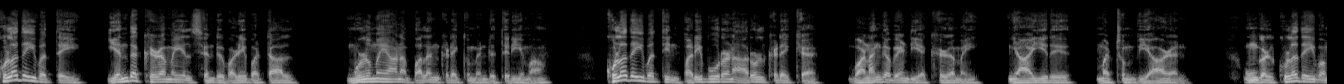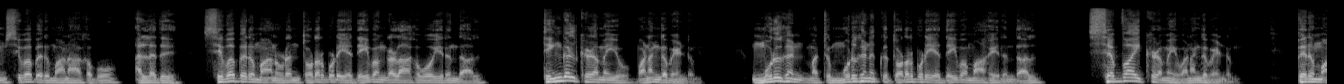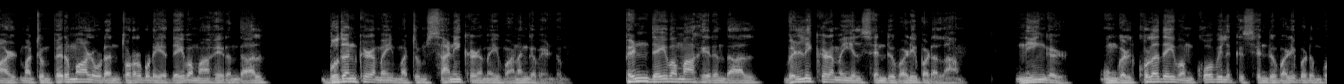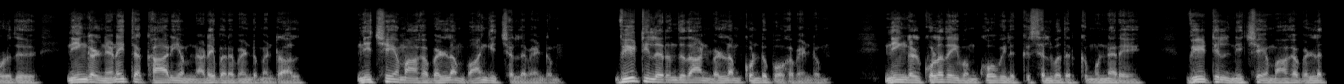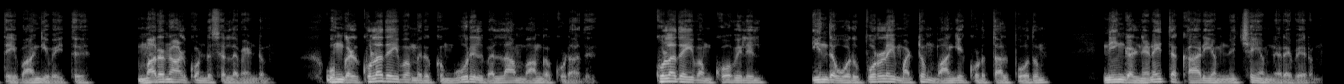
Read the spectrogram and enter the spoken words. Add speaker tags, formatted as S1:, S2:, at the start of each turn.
S1: குலதெய்வத்தை எந்த கிழமையில் சென்று வழிபட்டால் முழுமையான பலன் கிடைக்கும் என்று தெரியுமா? குலதெய்வத்தின் பரிபூரண அருள் கிடைக்க வணங்க வேண்டிய கிழமை ஞாயிறு மற்றும் வியாழன். உங்கள் குலதெய்வம் சிவபெருமானாகவோ அல்லது சிவபெருமானுடன் தொடர்புடைய தெய்வங்களாகவோ இருந்தால் திங்கள் கிழமையோ வணங்க வேண்டும். முருகன் மற்றும் முருகனுக்கு தொடர்புடைய தெய்வமாக இருந்தால் செவ்வாய்க்கிழமை வணங்க வேண்டும். பெருமாள் மற்றும் பெருமாளுடன் தொடர்புடைய தெய்வமாக இருந்தால் புதன்கிழமை மற்றும் சனிக்கிழமை வணங்க வேண்டும். பெண் தெய்வமாக இருந்தால் வெள்ளிக்கிழமையில் சென்று வழிபடலாம். நீங்கள் உங்கள் குலதெய்வம் கோவிலுக்கு சென்று வழிபடும் பொழுது நீங்கள் நினைத்த காரியம் நடைபெற வேண்டுமென்றால் நிச்சயமாக வெள்ளம் வாங்கிச் செல்ல வேண்டும். வீட்டிலிருந்துதான் வெள்ளம் கொண்டு போக வேண்டும். நீங்கள் குலதெய்வம் கோவிலுக்கு செல்வதற்கு முன்னரே வீட்டில் நிச்சயமாக வெள்ளத்தை வாங்கி வைத்து மறுநாள் கொண்டு செல்ல வேண்டும். உங்கள் குலதெய்வம் இருக்கும் ஊரில் வெள்ளம் வாங்கக்கூடாது. குலதெய்வம் கோவிலில் இந்த ஒரு பொருளை மட்டும் வாங்கிக் கொடுத்தால் போதும். நீங்கள் நினைத்த காரியம் நிச்சயம் நிறைவேறும்.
